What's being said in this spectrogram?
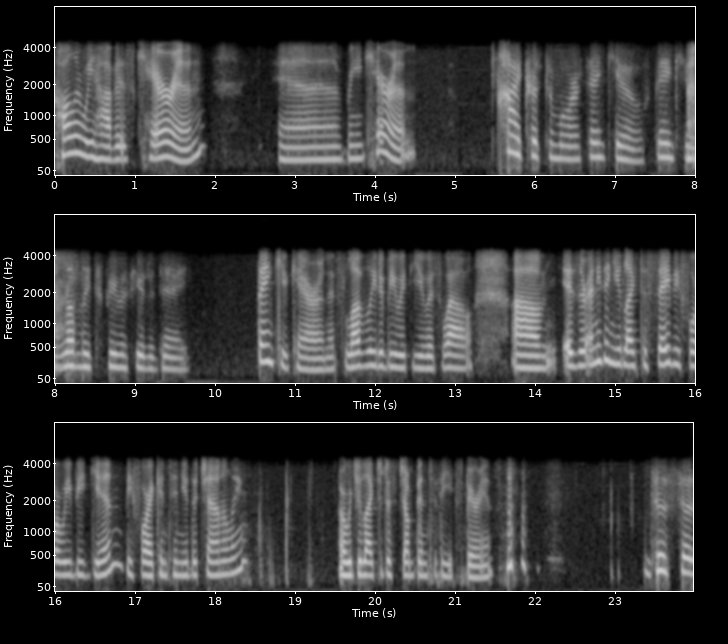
caller we have is Karen. And bringing Karen. Hi, Krista Moore. Thank you. Thank you. Lovely to be with you today. Thank you, Karen. It's lovely to be with you as well. Um, is there anything you'd like to say before we begin, before I continue the channeling? Or would you like to just jump into the experience? Just uh,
